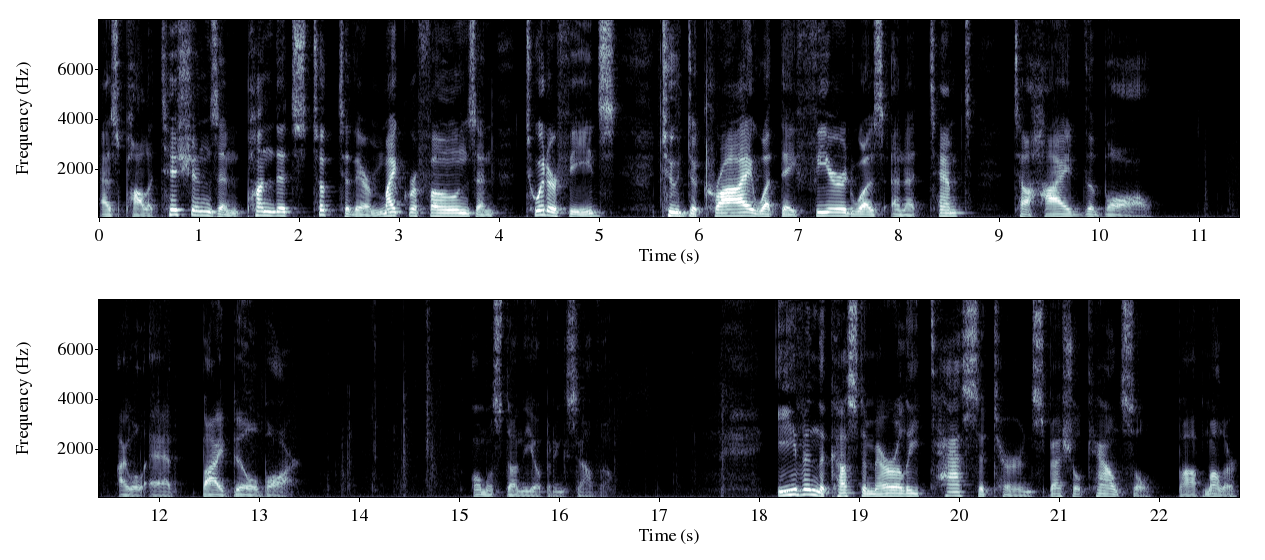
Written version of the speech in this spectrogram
as politicians and pundits took to their microphones and Twitter feeds to decry what they feared was an attempt to hide the ball. I will add, by Bill Barr. Almost done the opening salvo. Even the customarily taciturn special counsel, Bob Mueller,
